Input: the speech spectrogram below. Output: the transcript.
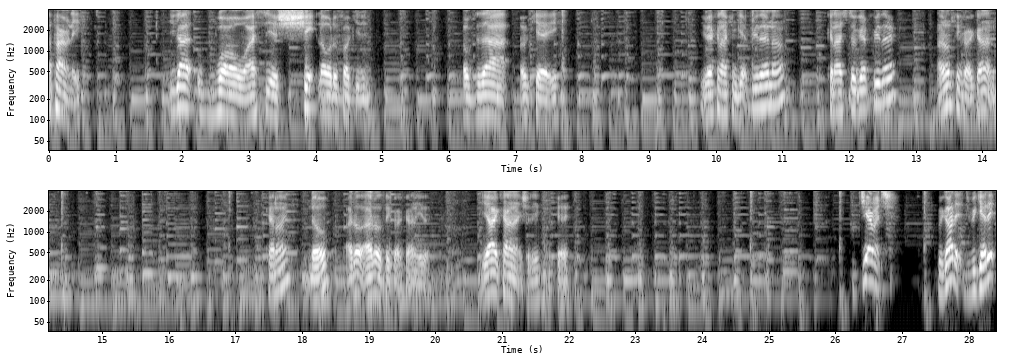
Apparently. You got, whoa, I see a shitload of fucking, of that. Okay. You reckon I can get through there now? Can I still get through there? I don't think I can. Can I? No, I don't. I don't think I can either. Yeah, I can actually. Okay. Damn it! We got it. Did we get it?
